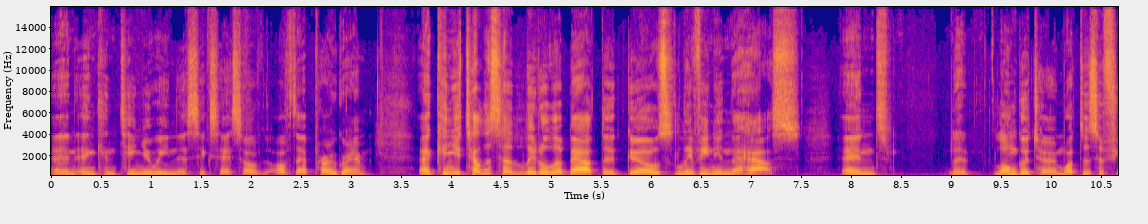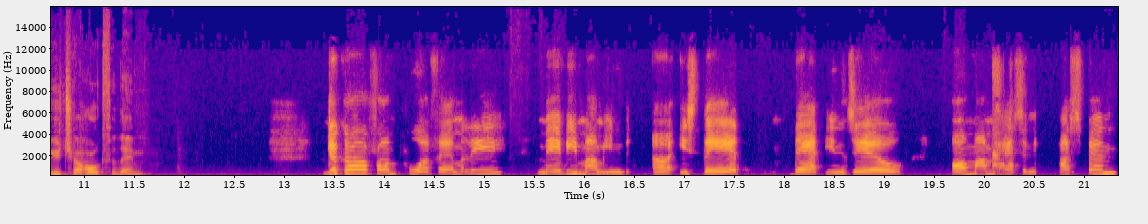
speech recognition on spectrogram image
and, and continuing the success of, of that program. Uh, can you tell us a little about the girls living in the house and the longer term? What does the future hold for them? The girl from poor family, maybe mom in uh, is dead, dad in jail, or mom has a husband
